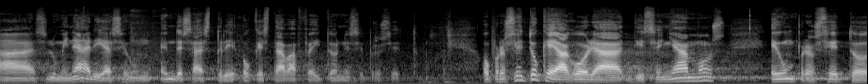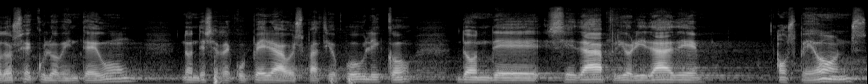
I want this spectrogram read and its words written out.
as luminarias, é un, é un desastre o que estaba feito nese proxecto. O proxecto que agora diseñamos é un proxecto do século XXI, donde se recupera o espacio público, donde se dá prioridade aos peóns,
